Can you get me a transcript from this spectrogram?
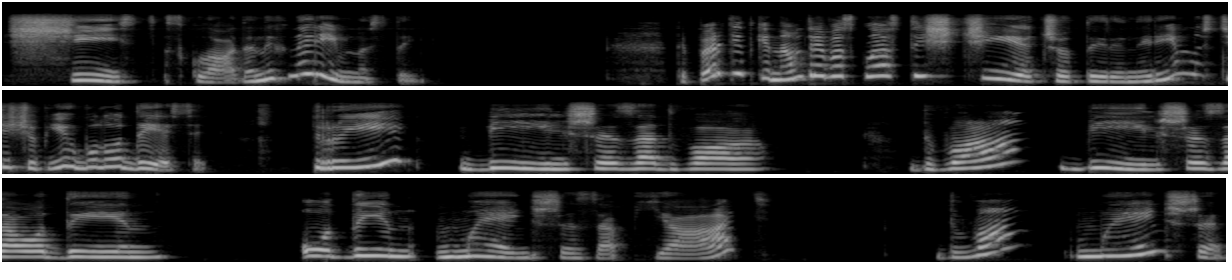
6 складених нерівностей. Тепер, дітки, нам треба скласти ще 4 нерівності, щоб їх було 10. 3 більше за 2. 2 більше за 1. 1 менше за 5. 2 менше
